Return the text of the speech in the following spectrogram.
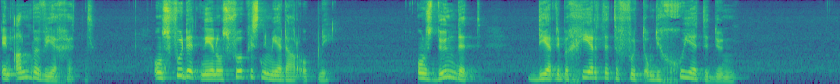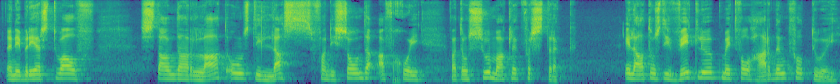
en aanbeweeg het. Ons voed dit nie en ons fokus nie meer daarop nie. Ons doen dit deur die begeerte te voed om die goeie te doen. In Hebreërs 12 staan daar laat ons die las van die sonde afgooi wat ons so maklik verstrik en laat ons die wedloop met volharding voltooi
